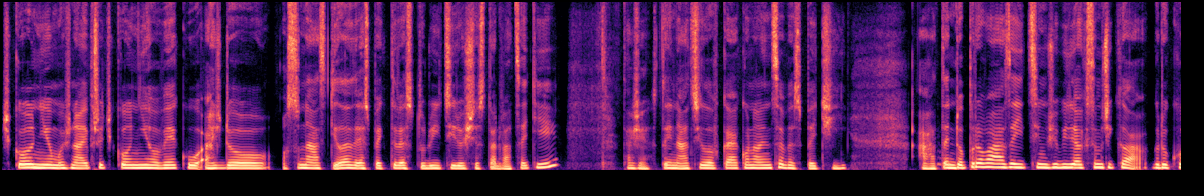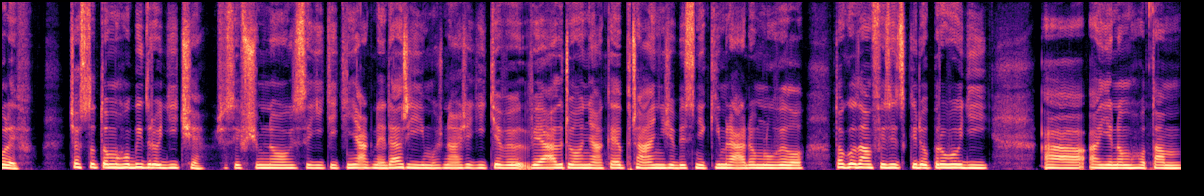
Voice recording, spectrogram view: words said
školního, možná i předškolního věku až do 18 let, respektive studující do 26. Takže stejná cílovka jako na lince bezpečí. A ten doprovázející může být, jak jsem říkala, kdokoliv. Často to mohou být rodiče, že si všimnou, že se dítěti nějak nedaří, možná, že dítě vyjádřilo nějaké přání, že by s někým rádo mluvilo, tak ho tam fyzicky doprovodí a, a jenom ho tam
